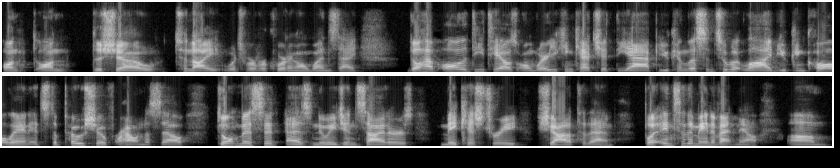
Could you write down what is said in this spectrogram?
on, on the show tonight, which we're recording on Wednesday. They'll have all the details on where you can catch it, the app. You can listen to it live. You can call in. It's the post show for Hell in a Cell. Don't miss it as New Age Insiders make history. Shout out to them. But into the main event now. Um,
